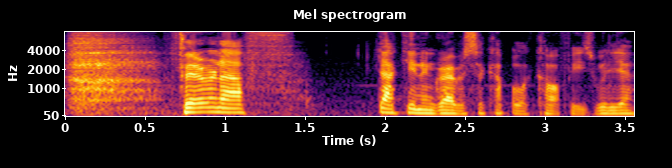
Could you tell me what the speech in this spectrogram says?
Fair enough. Duck in and grab us a couple of coffees, will you?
